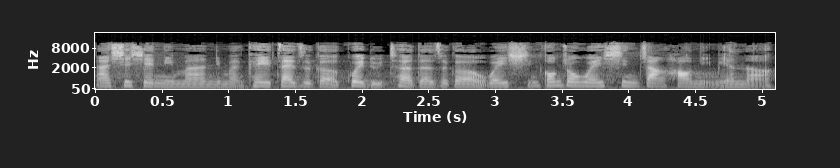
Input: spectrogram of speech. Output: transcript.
那谢谢你们，你们可以在这个贵旅特的这个微信公众微信账号里面呢，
